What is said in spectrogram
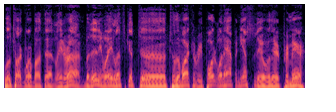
We'll talk more about that later on. But anyway, let's get to, to the market report. What happened yesterday over there at Premier?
